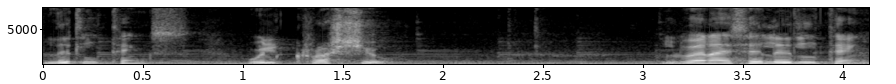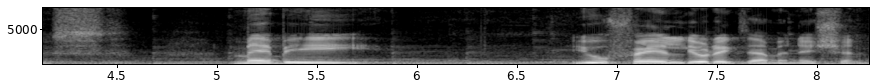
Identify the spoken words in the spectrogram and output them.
Little things will crush you. When I say little things, maybe you failed your examination,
